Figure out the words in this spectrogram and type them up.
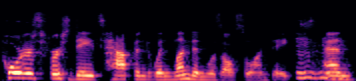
Porter's first dates happened when London was also on dates, Mhm, and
